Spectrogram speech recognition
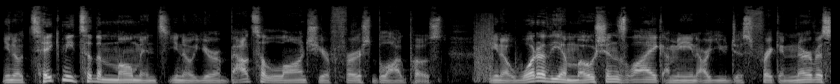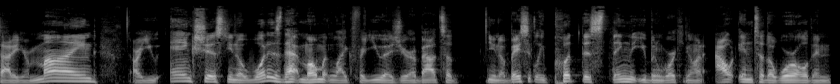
you know, take me to the moment, you know, you're about to launch your first blog post. You know, what are the emotions like? I mean, are you just freaking nervous out of your mind? Are you anxious? You know, what is that moment like for you as you're about to, you know, basically put this thing that you've been working on out into the world and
